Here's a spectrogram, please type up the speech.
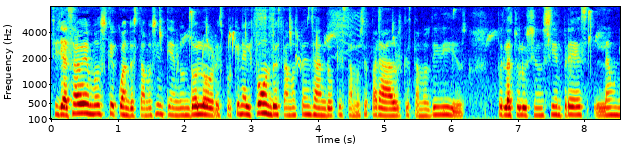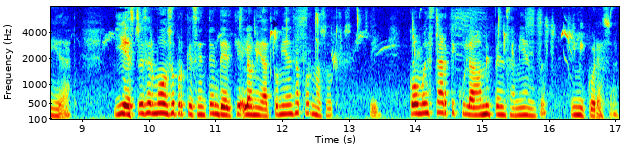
Si ya sabemos que cuando estamos sintiendo un dolor es porque en el fondo estamos pensando que estamos separados, que estamos divididos, pues la solución siempre es la unidad. Y esto es hermoso porque es entender que la unidad comienza por nosotros. ¿sí? ¿Cómo está articulado mi pensamiento y mi corazón?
